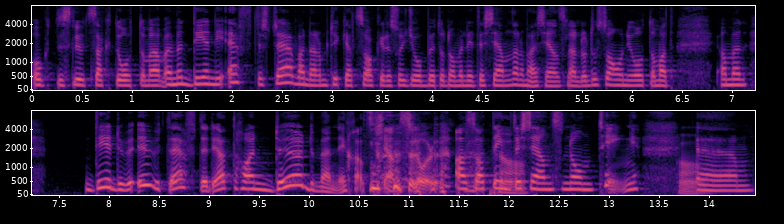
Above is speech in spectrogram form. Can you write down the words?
och till slut sagt åt dem att men det ni eftersträvar när de tycker att saker är så jobbigt och de vill inte känna de här känslorna, och då sa hon ju åt dem att ja, men, det du är ute efter det är att ha en död människas känslor, alltså att det inte Ja. känns någonting. Ehm,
